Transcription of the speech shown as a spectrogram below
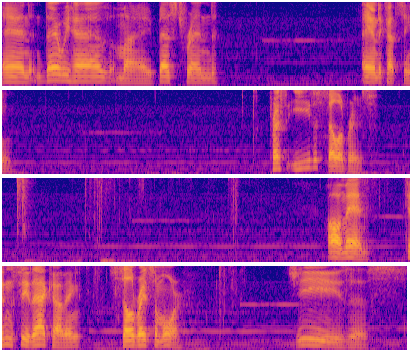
And there we have my best friend and a cutscene. Press E to celebrate. Oh man, didn't see that coming. Celebrate some more. Jesus.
